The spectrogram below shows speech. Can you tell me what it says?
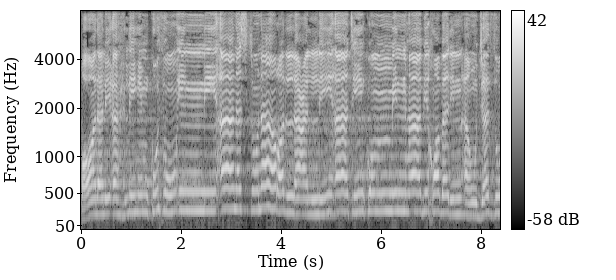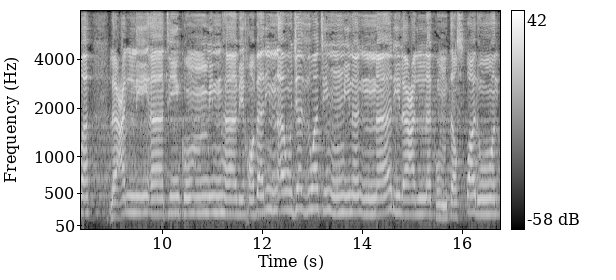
قال لأهلهم كثوا إني آنست نارا لعلي آتيكم منها بخبر أو جذوة لعلي آتيكم منها بخبر أو جذوة من النار لعلكم تصطلون.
